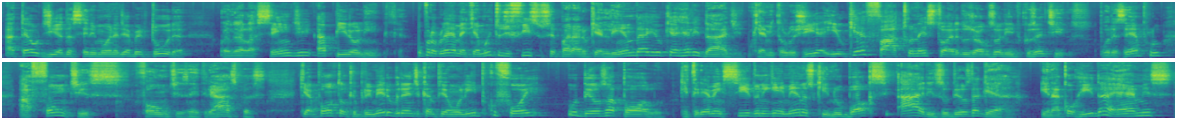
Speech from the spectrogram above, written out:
até o dia da cerimônia de abertura, quando ela acende a pira olímpica. O problema é que é muito difícil separar o que é lenda e o que é realidade, o que é mitologia e o que é fato na história dos Jogos Olímpicos antigos. Por exemplo, há fontes, fontes entre aspas, que apontam que o primeiro grande campeão olímpico foi o deus Apolo, que teria vencido ninguém menos que no boxe Ares, o deus da guerra. E na corrida, Hermes,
